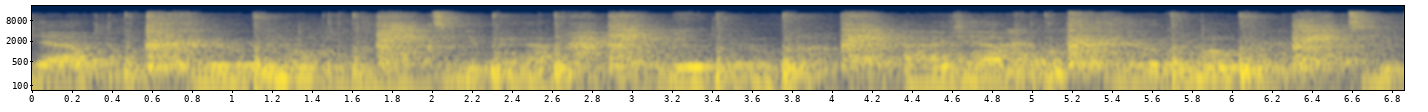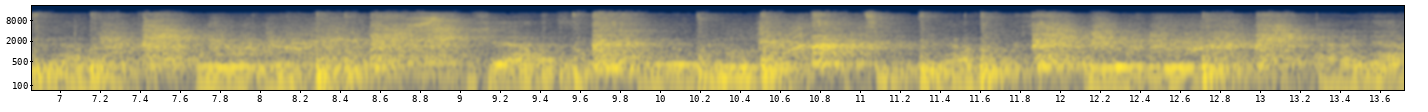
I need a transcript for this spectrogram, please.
Я люблю тебя, люблю, а я люблю тебя, люблю. Я люблю тебя, люблю, а я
